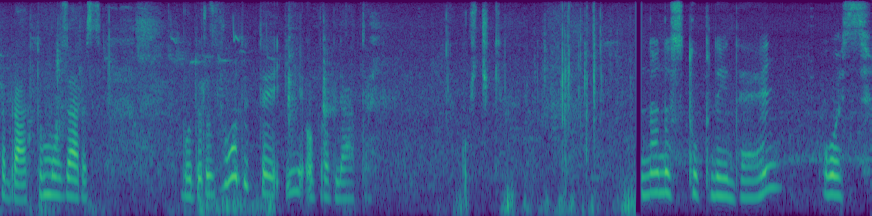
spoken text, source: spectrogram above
прибрати. Тому зараз буду розводити і обробляти кущики. На наступний день ось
